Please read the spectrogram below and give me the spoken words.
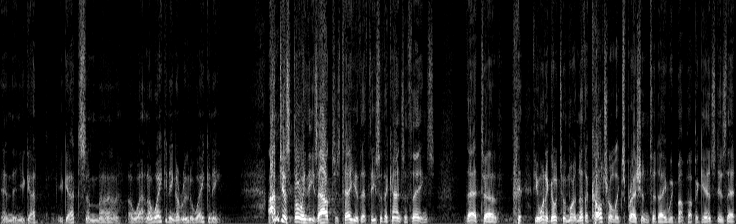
And then you got you got some uh, an awakening, a rude awakening. I'm just throwing these out to tell you that these are the kinds of things that uh, if you want to go to more, another cultural expression today we bump up against, is that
